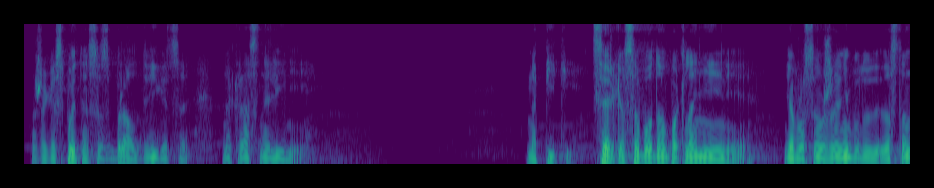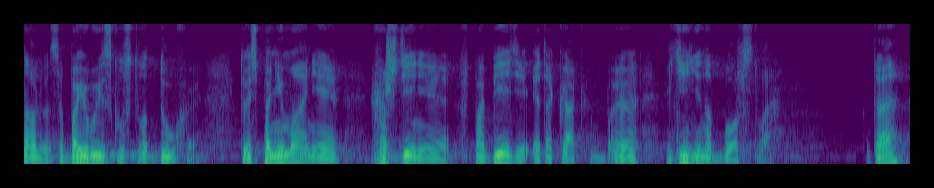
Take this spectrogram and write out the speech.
Потому что Господь нас избрал двигаться на красной линии, на пике. Церковь свободного поклонения. Я просто уже не буду останавливаться. Боевые искусства духа. То есть понимание хождения в победе – это как э, единоборство. Да?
